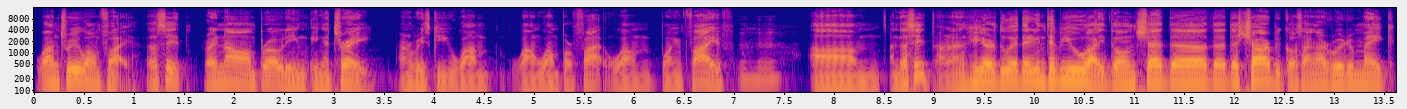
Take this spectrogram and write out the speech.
One three one five. That's it. Right now i'm probably in, in a trade. I'm risky one one one point five one point five. Um and that's it. And i'm here doing the interview. I don't check the, the the chart because i'm already make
